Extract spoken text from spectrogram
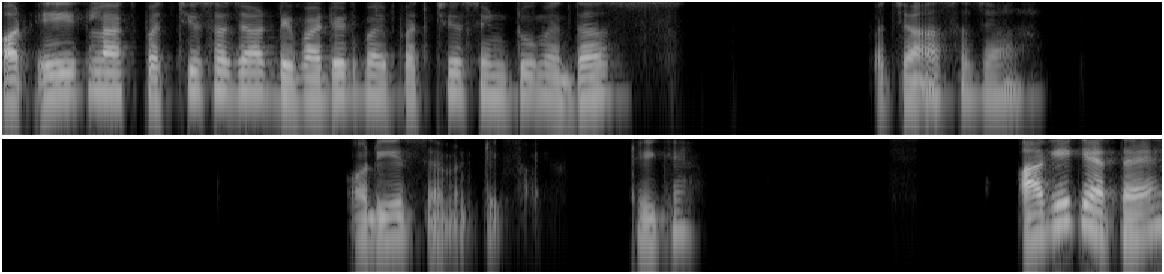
और एक लाख पच्चीस हज़ार डिवाइडेड बाई पच्चीस इंटू में दस, पचास हज़ार और ये सेवेंटी फाइव ठीक है? आगे कहता है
